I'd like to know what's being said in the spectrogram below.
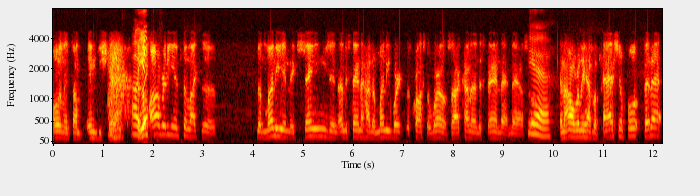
oil and some industry. Oh, you I'm already into like the the money and exchange and understanding how the money works across the world. So I kind of understand that now. So, yeah. And I don't really have a passion for for that.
